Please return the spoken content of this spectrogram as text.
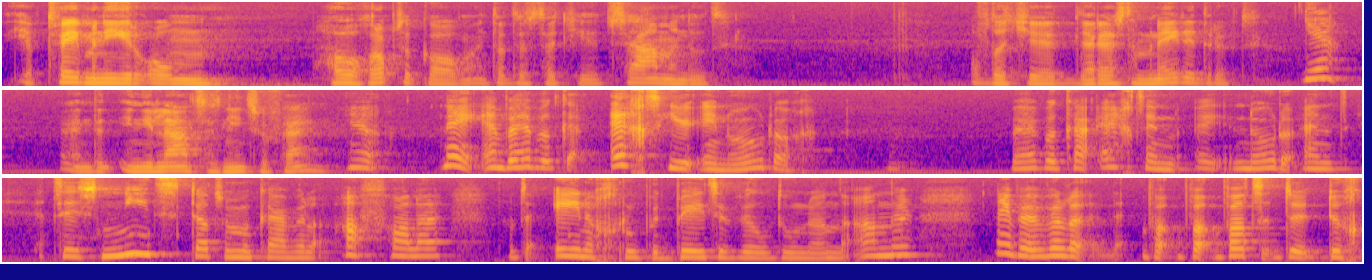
je hebt twee manieren om hoger op te komen. En dat is dat je het samen doet. Of dat je de rest naar beneden drukt. Ja. En in die laatste is niet zo fijn. Nee, en we hebben elkaar echt hierin nodig. We hebben elkaar echt in, eh, nodig. En het, is niet dat we elkaar willen afvallen, dat de ene groep het beter wil doen dan de ander. Nee, we willen wa- wa- wat de, de,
